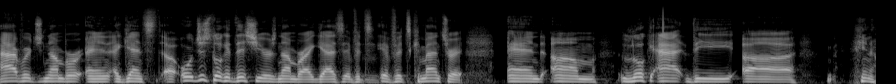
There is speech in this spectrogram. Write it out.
average number, and against, uh, or just look at this year's number, I guess, if it's if it's commensurate, and um, look at the. Uh, you know,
